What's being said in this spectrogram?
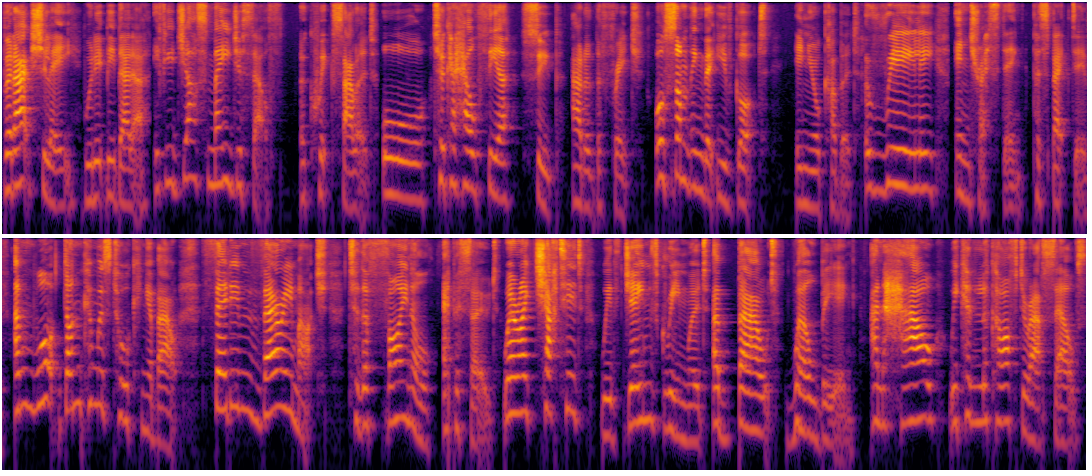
But actually, would it be better if you just made yourself a quick salad or took a healthier soup out of the fridge or something that you've got in your cupboard. A really interesting perspective. And what Duncan was talking about fed in very much to the final episode where I chatted with James Greenwood about well-being and how we can look after ourselves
